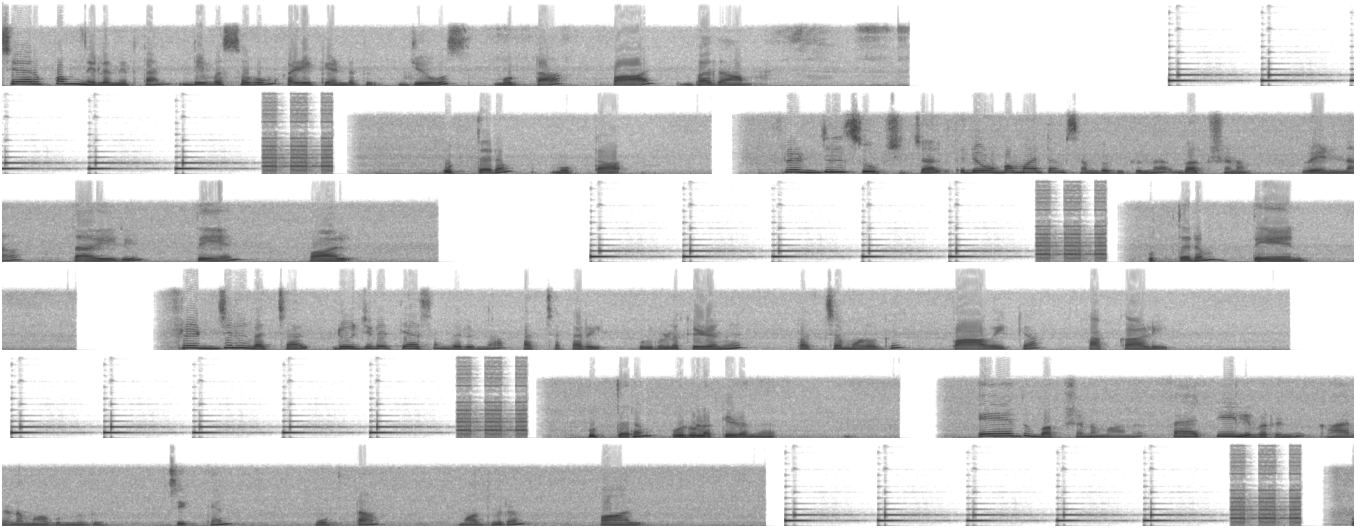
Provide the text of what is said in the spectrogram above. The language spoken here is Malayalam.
ചെറുപ്പം നിലനിർത്താൻ ദിവസവും കഴിക്കേണ്ടത് ജ്യൂസ് മുട്ട പാൽ ബദാം. ഉത്തരം മുട്ട. ഫ്രിഡ്ജിൽ സൂക്ഷിച്ചാൽ രൂപമാറ്റം സംഭവിക്കുന്ന ഭക്ഷണം. വെണ്ണ തൈര് തേൻ പാൽ. ഉത്തരം തേൻ. ഫ്രിഡ്ജിൽ വച്ചാൽ രുചി വ്യത്യാസം വരുന്ന പച്ചക്കറി. ഉരുളക്കിഴങ്ങ് പച്ചമുളക് പാവയ്ക്ക തക്കാളി. ഉത്തരം ഉരുളക്കിഴങ്ങ്. ഏതു ഭക്ഷണമാണ് ഫാറ്റി ലിവറിന് കാരണമാകുന്നത്? ചിക്കൻ മുട്ട മധുരം പാൽ.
